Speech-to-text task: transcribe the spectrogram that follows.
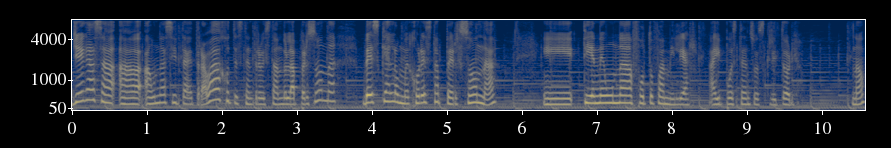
llegas a, a- a una cita de trabajo, te está entrevistando la persona, ves que a lo mejor esta persona eh, tiene una foto familiar ahí puesta en su escritorio, ¿no?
